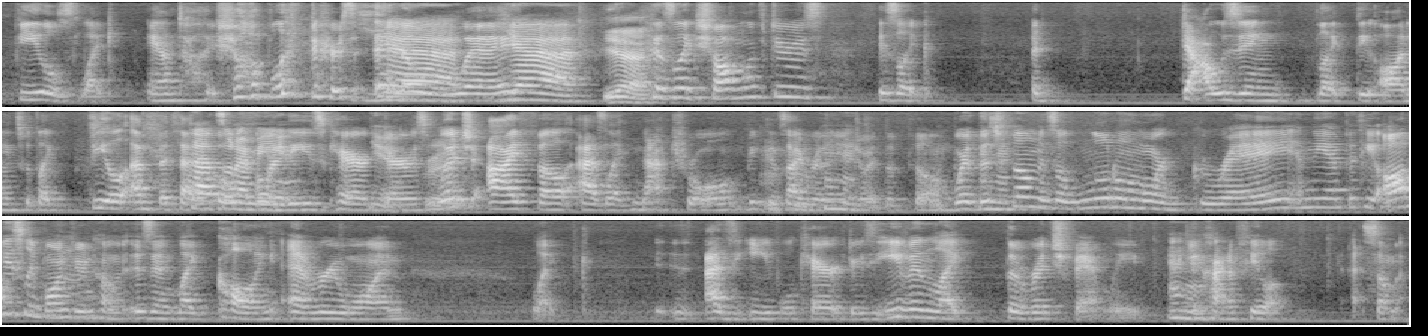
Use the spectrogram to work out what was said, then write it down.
feels like anti-shoplifters Yeah. in a way. Yeah. Yeah. Because like shoplifters is like a dousing like the audience would like feel empathetic That's what I for mean. these characters, Yeah. Right. which I felt as like natural because I really Mhm. enjoyed the film. Where this film is a little more gray in the empathy. Obviously, Bong Joon Ho isn't like calling everyone like as evil characters. Even like the rich family, you Mhm. kind of feel some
